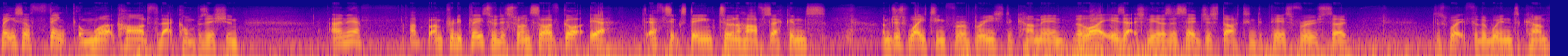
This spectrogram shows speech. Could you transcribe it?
make yourself think and work hard for that composition. And yeah, I'm pretty pleased with this one. So I've got, yeah, f16, two and a half seconds. I'm just waiting for a breeze to come in. The light is actually, as I said, just starting to pierce through. So just wait for the wind to come.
